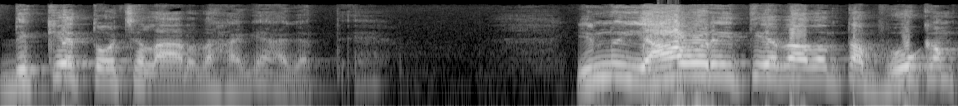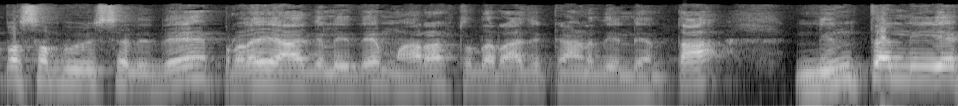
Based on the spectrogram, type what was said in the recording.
ದಿಕ್ಕೆ ತೋಚಲಾರದ ಹಾಗೆ ಆಗತ್ತೆ. ಇನ್ನು ಯಾವ ರೀತಿಯದಾದಂಥ ಭೂಕಂಪ ಸಂಭವಿಸಲಿದೆ, ಪ್ರಳಯ ಆಗಲಿದೆ, ಮಹಾರಾಷ್ಟ್ರದ ರಾಜಕಾರಣದಲ್ಲಿ ಅಂತ ನಿಂತಲ್ಲಿಯೇ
